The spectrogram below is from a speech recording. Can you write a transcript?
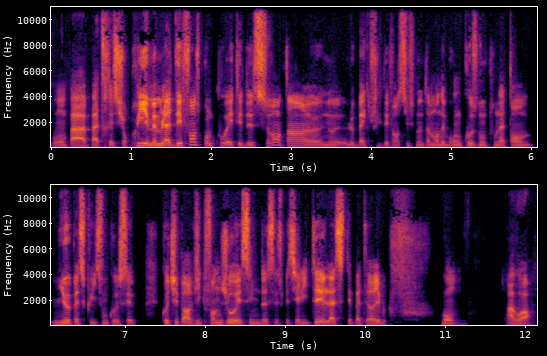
bon, pas, pas très surpris. Et même la défense, pour le coup, a été décevante. Hein. Euh, le backfield défensif, notamment des Broncos, dont on attend mieux parce qu'ils sont coachés, coachés par Vic Fangio et c'est une de ses spécialités. Là, c'était pas terrible. Bon, à voir.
